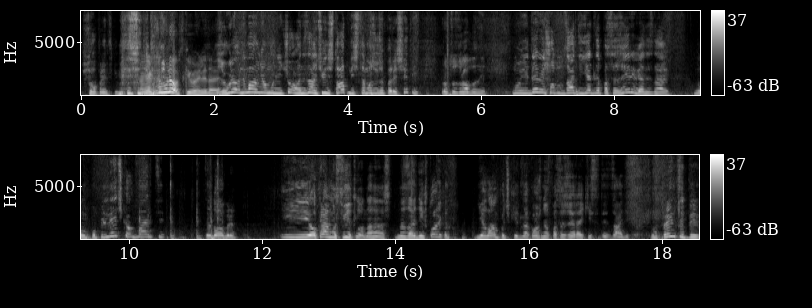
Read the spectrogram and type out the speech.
Все, в принципі, більше Як Жигульовський виглядає. Жигульов немає в ньому нічого. Не знаю, чи він штатний, чи це може вже перешитий, просто зроблений. Ну, єдине, що тут ззаді є для пасажирів, я не знаю. Ну, попільничка в дверці, це добре. І окремо світло на, на задніх столиках. Є лампочки для кожного пасажира, який сидить ззаді. Ну, в принципі,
